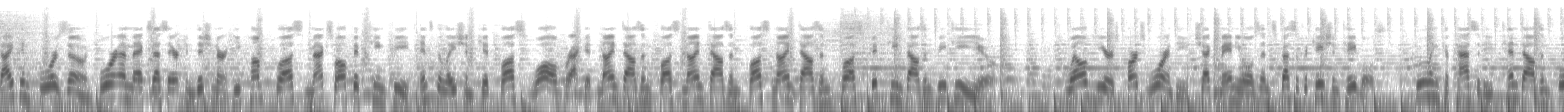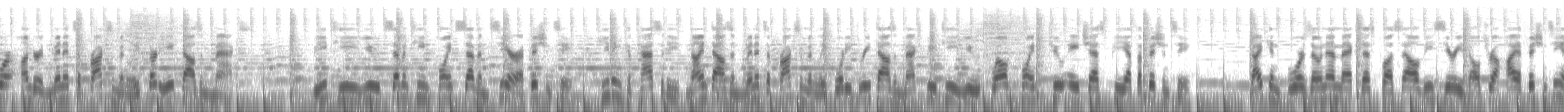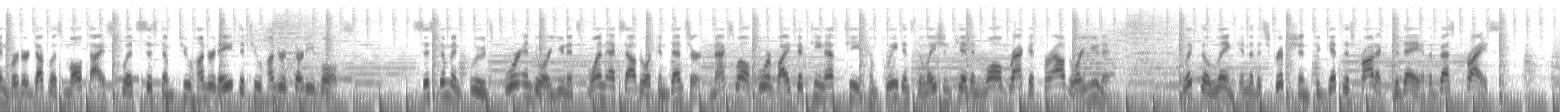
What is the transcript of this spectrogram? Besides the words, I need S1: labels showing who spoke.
S1: Daikin 4 Zone 4MXS Air Conditioner Heat Pump Plus Maxwell 15 feet Installation Kit Plus Wall Bracket 9000 plus 9000 plus 9000 plus 15,000 BTU 12 years parts warranty check manuals and specification tables. Cooling capacity 10,400 minutes approximately 38,000 max. BTU 17.7 SEER efficiency Heating capacity, 9,000 minutes approximately 43,000 max BTU 12.2 HSPF efficiency. Daikin 4-zone MXS Plus LV Series Ultra High Efficiency Inverter Ductless Multi-Split System 208 to 230 volts. System includes 4 indoor units, 1X outdoor condenser, Maxwell 4x15 FT complete installation kit and wall bracket for outdoor unit. Click the link in the description to get this product today at the best price.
